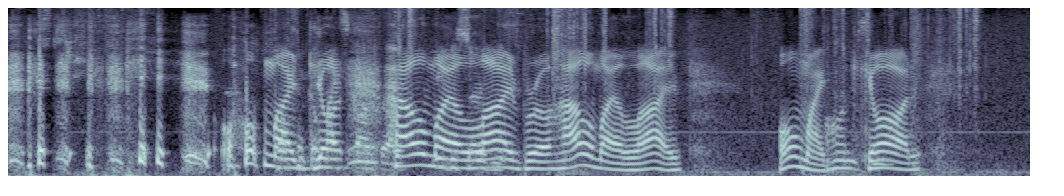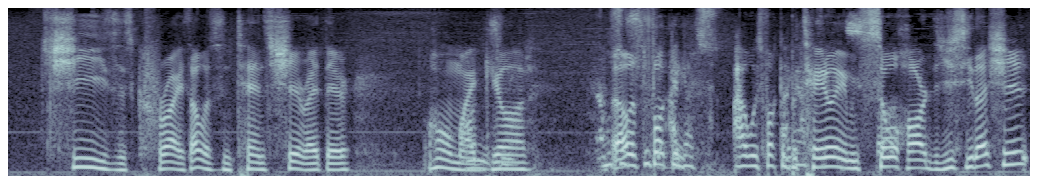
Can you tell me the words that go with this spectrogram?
oh my Fuck up my god! scar. How am I deserve it. alive, bro? How am I alive? Oh my Honestly. god! Jesus Christ, that was intense shit right there. Oh my Honestly. god. That That so was fucking. I got s- I was fucking I got potato aiming so hard. Did you see that shit?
